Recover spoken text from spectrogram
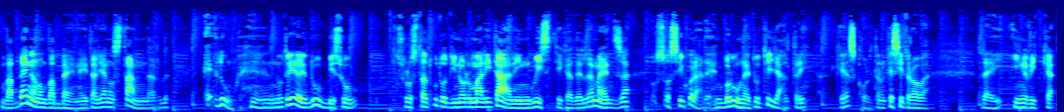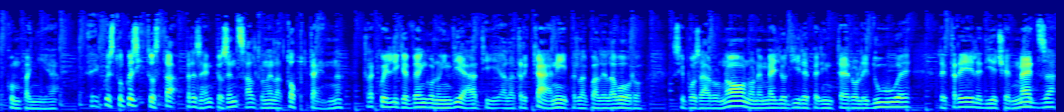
va bene o non va bene, italiano standard? E dunque, eh, nutrire dubbi su sullo statuto di normalità linguistica della mezza, posso assicurare Bruna e tutti gli altri che ascoltano che si trova lei in ricca compagnia. E questo quesito sta, per esempio, senz'altro nella top 10 tra quelli che vengono inviati alla Treccani, per la quale lavoro. Si può usare o no, non è meglio dire per intero le due, le tre, le dieci e mezza,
